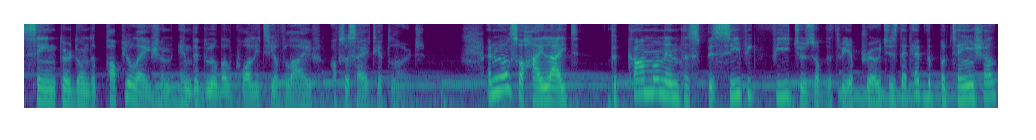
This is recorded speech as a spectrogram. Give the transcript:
centered on the population and the global quality of life of society at large. And we also highlight the common and the specific features of the three approaches that have the potential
